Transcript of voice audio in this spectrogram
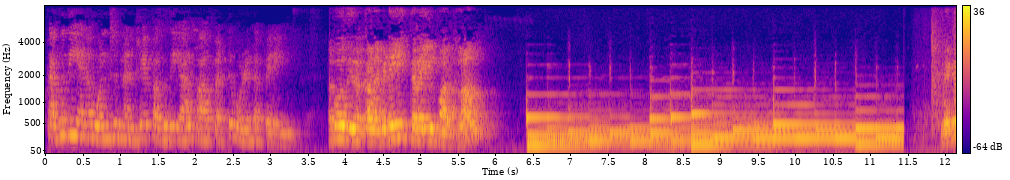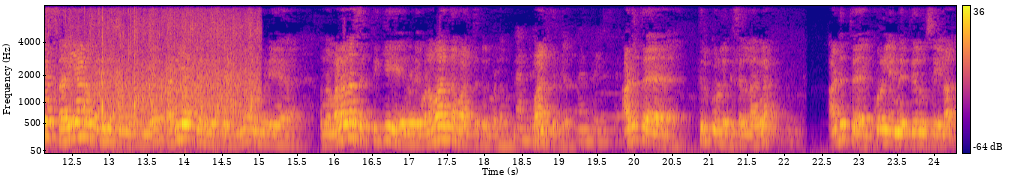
தகுதி என ஒன்று நன்றே பகுதியால் பார்ப்பட்டு ஒழுகப் பெறேன். அப்போது இதற்கான விடையை திரையில் பார்க்கலாம். மிக சரியான பதிலை சொல்லிருக்கீங்க சரியா தேர்ந்தெடுத்திருக்கீங்க உங்களுடைய அந்த மனன சக்திக்கு என்னுடைய மனமார்ந்த வாழ்த்துக்கள் மேடம். வாழ்த்துக்கள். அடுத்த திருக்குறளுக்கு செல்லலாங்களா? அடுத்த குறள் எண்ணை தேர்வு செய்யலாம்.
